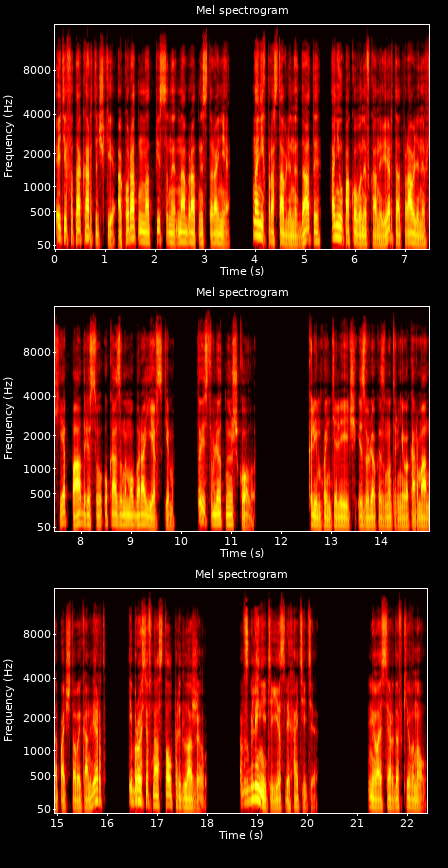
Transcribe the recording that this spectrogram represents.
Эти фотокарточки аккуратно надписаны на обратной стороне. На них проставлены даты, они упакованы в конверт и отправлены в ХЕП по адресу, указанному Бараевским, то есть в летную школу. Клим Пантелеич извлек из внутреннего кармана почтовый конверт и, бросив на стол, предложил. «Взгляните, если хотите». Милосердов кивнул.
